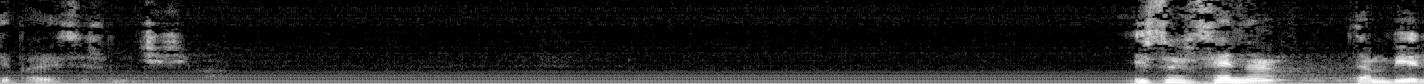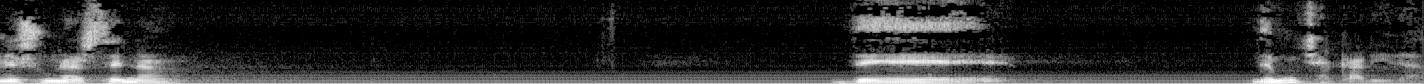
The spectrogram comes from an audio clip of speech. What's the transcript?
te pareces muchísimo. Esta escena también es una escena de, de mucha caridad.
